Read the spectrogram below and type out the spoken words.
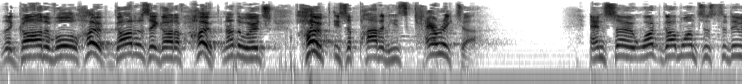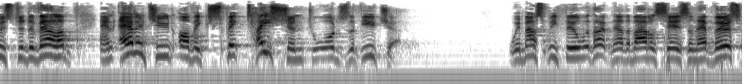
the God of all hope. God is a God of hope. In other words, hope is a part of his character. And so what God wants us to do is to develop an attitude of expectation towards the future. We must be filled with hope. Now the Bible says in that verse,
